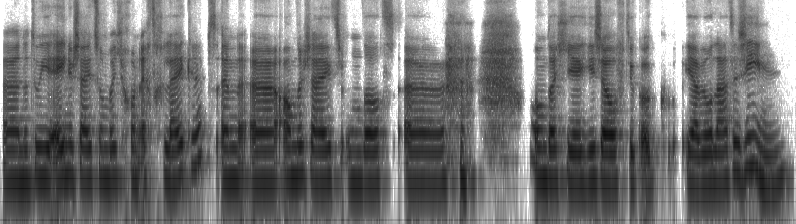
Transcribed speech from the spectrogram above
Uh, dat doe je enerzijds omdat je gewoon echt gelijk hebt. En uh, anderzijds omdat, omdat je jezelf natuurlijk ook ja, wil laten zien.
